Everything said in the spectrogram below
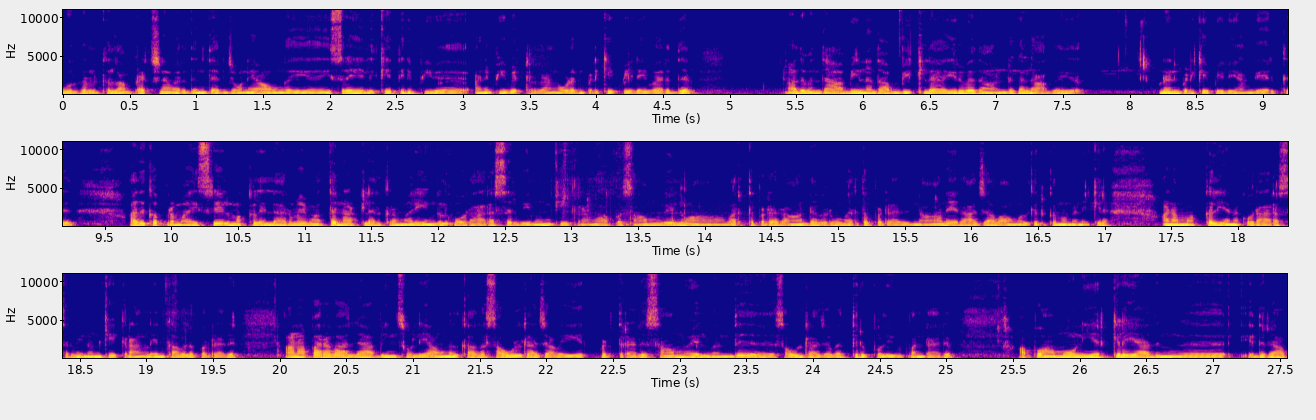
ஊர்களுக்கெல்லாம் பிரச்சனை வருதுன்னு தெரிஞ்சோடனே அவங்க இஸ்ரேலுக்கே திருப்பி அனுப்பி விட்டுறாங்க. உடன்படிக்கை பேலை வருது. அது வந்து அபினதாப் வீட்டில் இருபது ஆண்டுகள் ஆக உடன்படிக்கை பேலி அங்கே இருக்குது அதுக்கப்புறமா இஸ்ரேல் மக்கள் எல்லாருமே மற்ற நாட்டில் இருக்கிற மாதிரி எங்களுக்கும் ஒரு அரசர் வேணும்னு கேட்குறாங்க அப்போ சாமுவேலும் வருத்தப்படுறாரு. ஆண்டவரும் வருத்தப்படுறாரு. நானே ராஜாவாக அவங்களுக்கு இருக்கணும்னு நினைக்கிறேன். ஆனால் மக்கள் எனக்கு ஒரு அரசர் வேணும்னு கேட்குறாங்களேன்னு கவலைப்படுறாரு. ஆனால் பரவாயில்ல அப்படின்னு சொல்லி அவங்களுக்காக சவுல் ராஜாவை ஏற்படுத்துறாரு. சாமுவேல் வந்து சவுல் ராஜாவை திருப்பொழிவு பண்ணுறாரு அப்போது அமோனியர் கிளையாதுங்க எதிராக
